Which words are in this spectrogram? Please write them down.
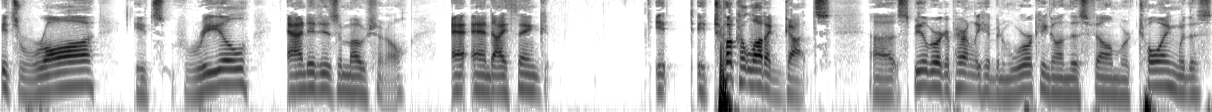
it's raw, it's real, and it is emotional. And, and I think it it took a lot of guts. Uh, Spielberg apparently had been working on this film, or toying with this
